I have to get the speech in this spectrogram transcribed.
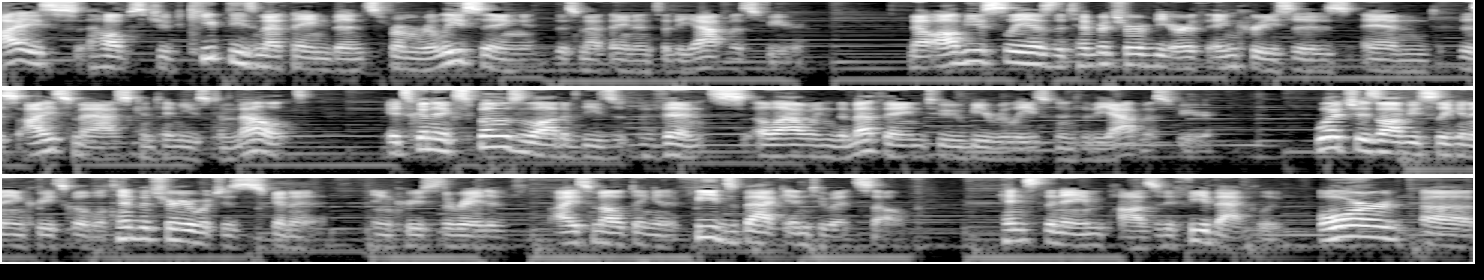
ice helps to keep these methane vents from releasing this methane into the atmosphere. Now, obviously, as the temperature of the Earth increases and this ice mass continues to melt, it's going to expose a lot of these vents, allowing the methane to be released into the atmosphere which is obviously going to increase global temperature, which is going to increase the rate of ice melting, and it feeds back into itself. Hence the name positive feedback loop. Or uh,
